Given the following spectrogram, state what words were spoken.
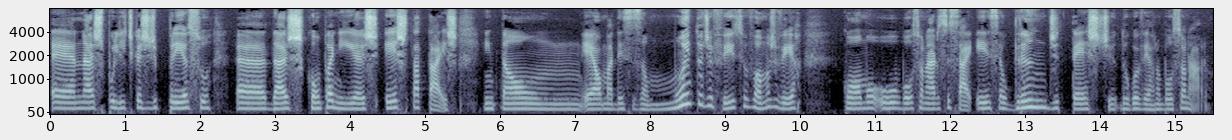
é, nas políticas de preço é, das companhias estatais. Então, é uma decisão muito difícil, vamos ver como o Bolsonaro se sai. Esse é o grande teste do governo Bolsonaro.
